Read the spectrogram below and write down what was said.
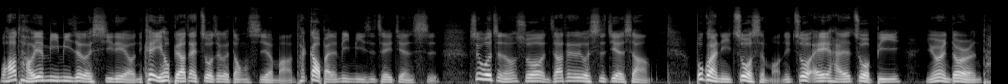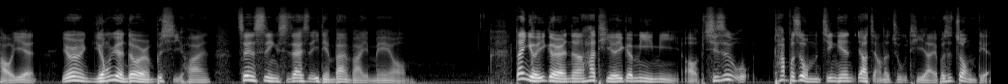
我好讨厌秘密这个系列哦，你可以以后不要再做这个东西了吗？他告白的秘密是这一件事，所以我只能说，你知道，在这个世界上，不管你做什么，你做 A 还是做 B，永远都有人讨厌，有人永远都有人不喜欢，这件事情实在是一点办法也没有。但有一个人呢，他提了一个秘密哦，其实我。它不是我们今天要讲的主题啊，也不是重点。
